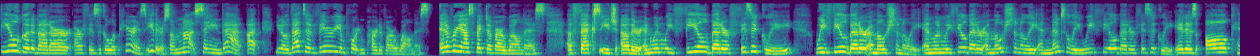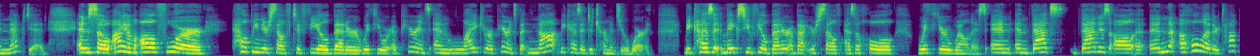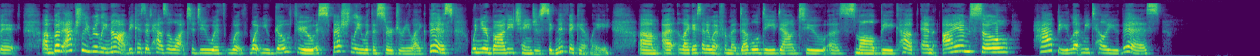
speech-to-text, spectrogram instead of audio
feel good about our our physical appearance either. So i'm not saying that. I you know that's a very important part of our wellness. Every aspect of our wellness affects each other. And when we feel better physically we feel better emotionally. And when we feel better emotionally and mentally we feel better physically. It is all connected. And so i am all for helping yourself to feel better with your appearance and like your appearance, but not because it determines your worth, because it makes you feel better about yourself as a whole with your wellness. And and that's that is all a, a whole other topic, um, but actually really not because it has a lot to do with, with what you go through, especially with a surgery like this, when your body changes significantly. Um, I, like I said, I went from a double D down to a small B cup, and I am so happy. Let me tell you this.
